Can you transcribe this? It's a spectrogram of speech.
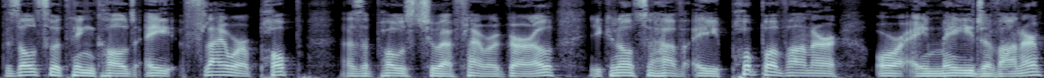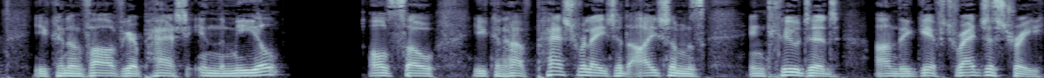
There's also a thing called a flower pup as opposed to a flower girl. You can also have a pup of honour or a maid of honour. You can involve your pet in the meal. Also, you can have pet related items included on the gift registry.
